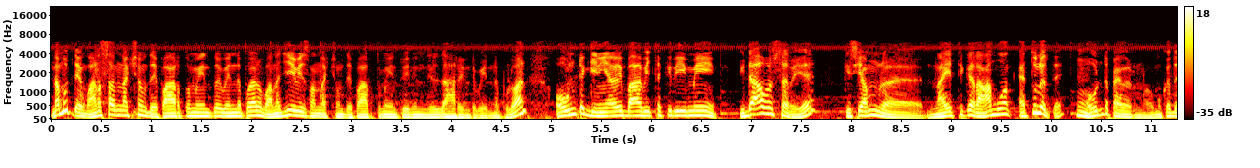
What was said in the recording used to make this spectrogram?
නමුත් දැන් වන සංරක්ෂණ දෙපාර්තමේන්තුව වෙන්න පුළුවන් වනජීවී සංරක්ෂණ දෙපාර්තමේන්තුවෙන් නිලධාරීන්ට වෙන්න පුළුවන්. ඔවුන්ට ගිනියමේ භාවිත කිරීමේ ඉඩ අවසරය කිසියම් නෛතික රාමුවක් ඇතුළත ඔවුන්ට පැවරෙනවා. මොකද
